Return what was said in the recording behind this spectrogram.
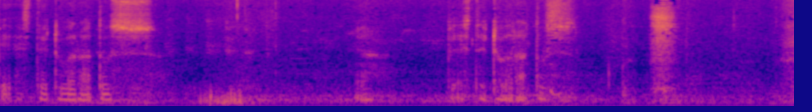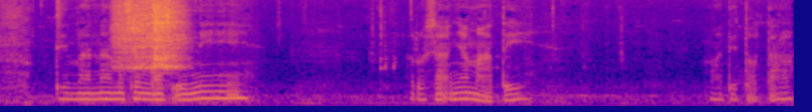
BSD 200 ya BSD 200 di mana mesin las ini rusaknya mati. Mati total.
